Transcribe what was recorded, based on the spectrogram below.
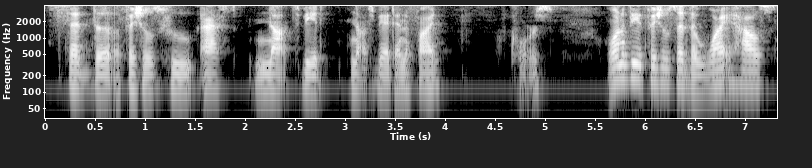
said the officials who asked not to be not to be identified. Of course, one of the officials said the White House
